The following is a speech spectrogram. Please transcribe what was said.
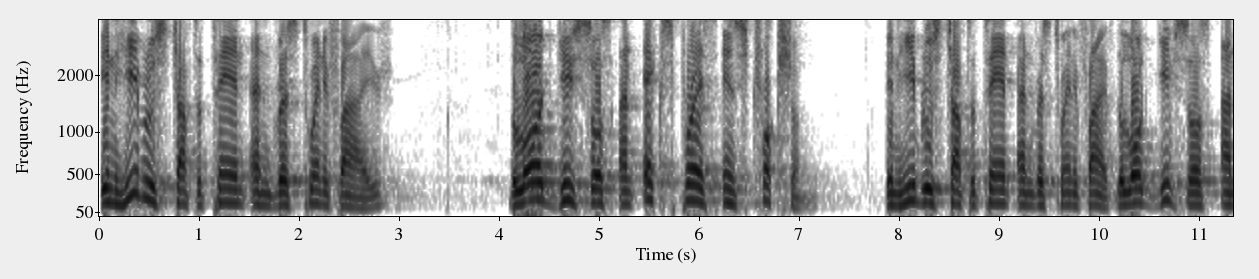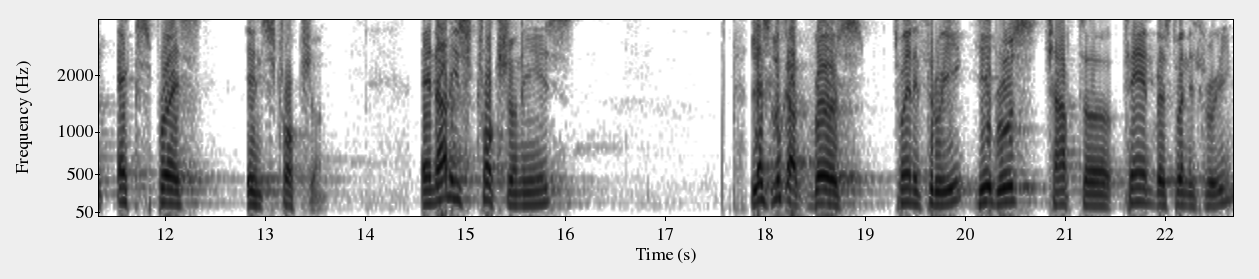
In Hebrews chapter 10 and verse 25, the Lord gives us an express instruction. In Hebrews chapter 10 and verse 25, the Lord gives us an express instruction. And that instruction is let's look at verse 23, Hebrews chapter 10, verse 23.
